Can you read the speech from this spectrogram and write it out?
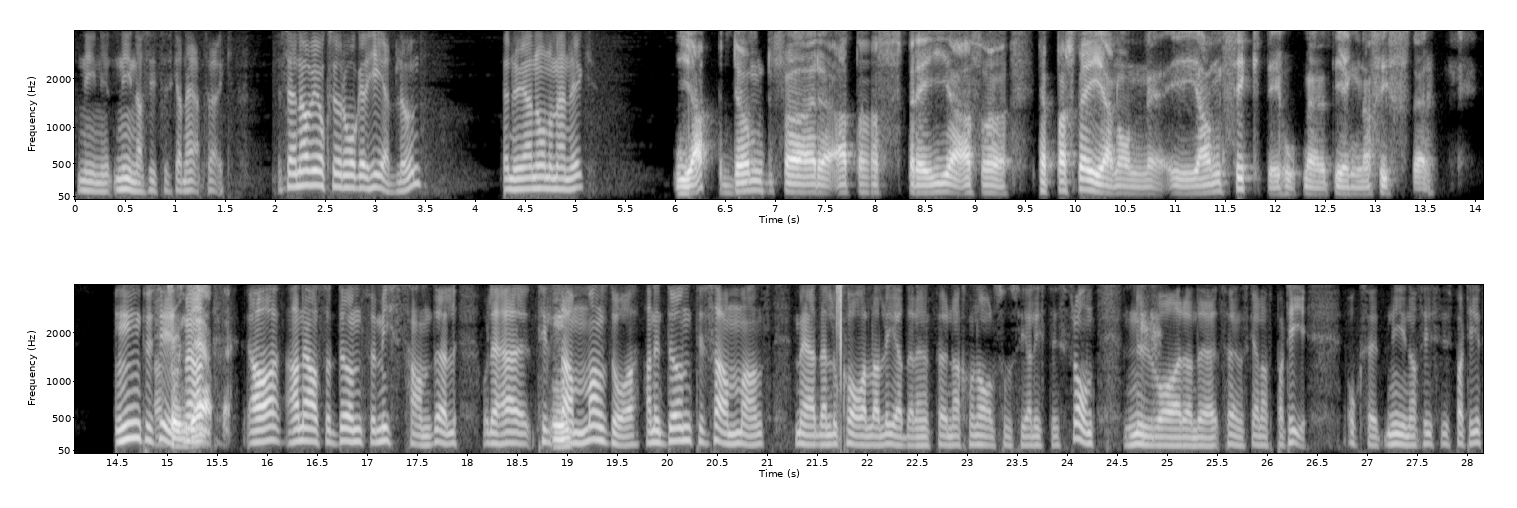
ny, nynazistiska nätverk. Sen har vi också Roger Hedlund. Känner du igen honom Henrik? Japp, dömd för att ha sprayat, alltså pepparsprayat någon i ansiktet ihop med ett gäng nazister. Mm, precis. Han, Gävle. ja, han är alltså dömd för misshandel och det här tillsammans då, han är dömd tillsammans med den lokala ledaren för Nationalsocialistisk front, nuvarande Svenskarnas parti, också ett nynazistiskt parti.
